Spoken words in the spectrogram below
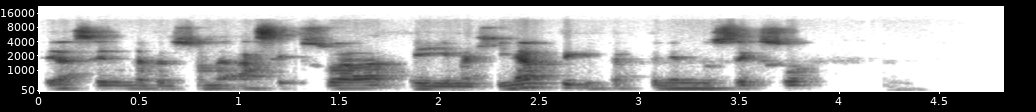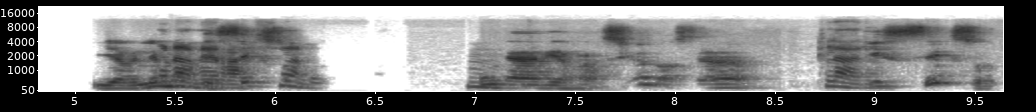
te hacen una persona asexuada e imaginarte que estás teniendo sexo. Y hablemos Una de sexo, Mm. una aberración, o sea, Claro. ¿qué es sexo?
